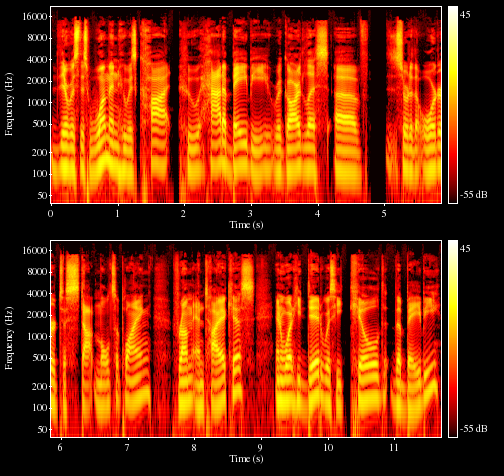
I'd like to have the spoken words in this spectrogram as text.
there was this woman who was caught who had a baby regardless of sort of the order to stop multiplying from Antiochus. And what he did was he killed the baby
